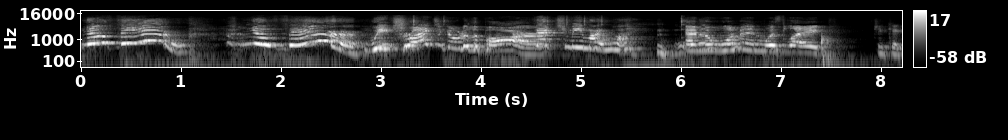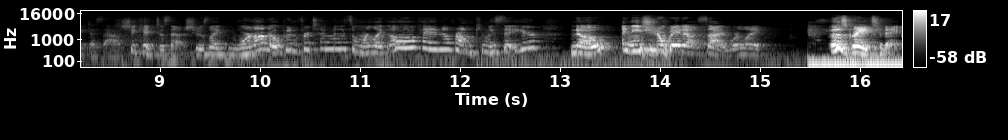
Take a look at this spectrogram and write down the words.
no fair, no fair. We tried to go to the bar. Fetch me my wine. And the woman was like, she kicked us out. she kicked us out. She was like, we're not open for 10 minutes. And we're like, oh, okay, no problem. Can we sit here? No, I need you to wait outside. We're like, it was great today.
